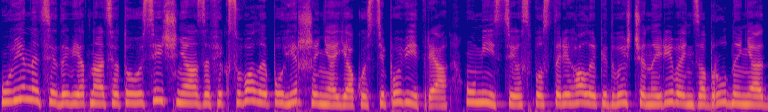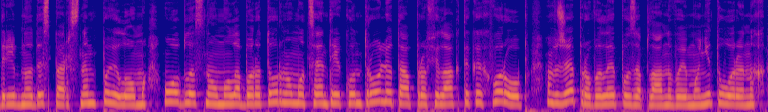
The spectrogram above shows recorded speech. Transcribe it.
У Вінниці 19 січня зафіксували погіршення якості повітря. У місті спостерігали підвищений рівень забруднення дрібнодисперсним пилом. У обласному лабораторному центрі контролю та профілактики хвороб вже провели позаплановий моніторинг.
